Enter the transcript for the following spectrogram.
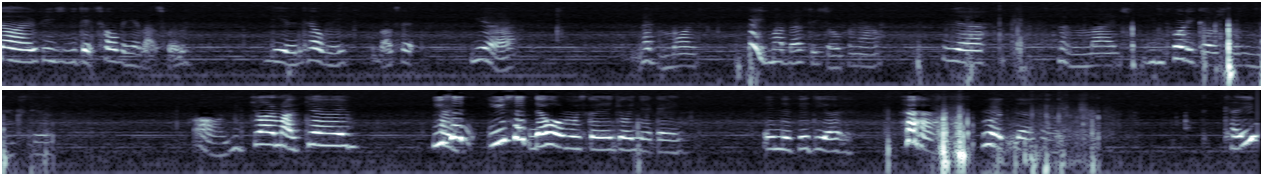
No, because you didn't tell me about swimming. You didn't tell me about it. Yeah. Never mind. Hey, my birthday's over now. Yeah. Never mind. You can probably go swimming next year. Oh, you joined my game. You Hey. said you said no one was going to join your game in the video. Haha. what the hell? Can you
